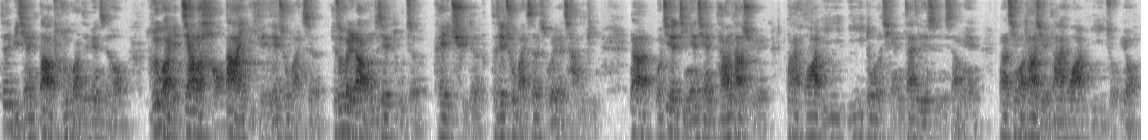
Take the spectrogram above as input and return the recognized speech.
这笔钱到图书馆这边之后，图书馆也交了好大一笔给这些出版社，就是为了让我们这些读者可以取得这些出版社所谓的产品。那我记得几年前台湾大学大概花一亿一亿多的钱在这件事情上面，那清华大学大概花一亿左右。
